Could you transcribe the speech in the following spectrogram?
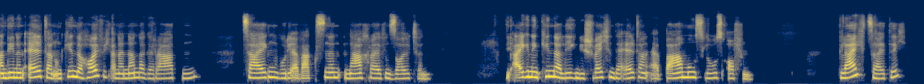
an denen Eltern und Kinder häufig aneinander geraten, zeigen, wo die Erwachsenen nachreifen sollten. Die eigenen Kinder legen die Schwächen der Eltern erbarmungslos offen. Gleichzeitig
